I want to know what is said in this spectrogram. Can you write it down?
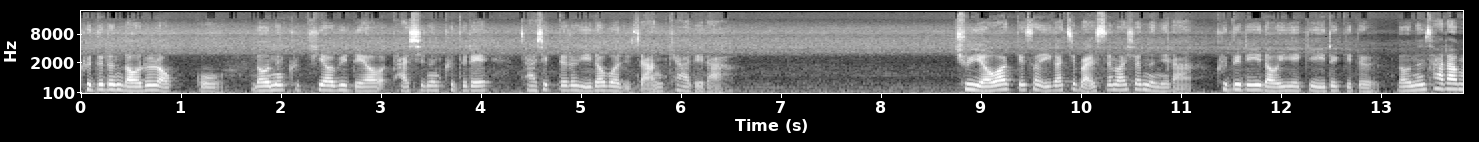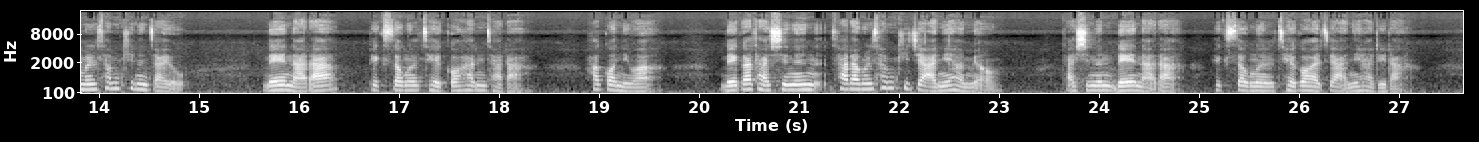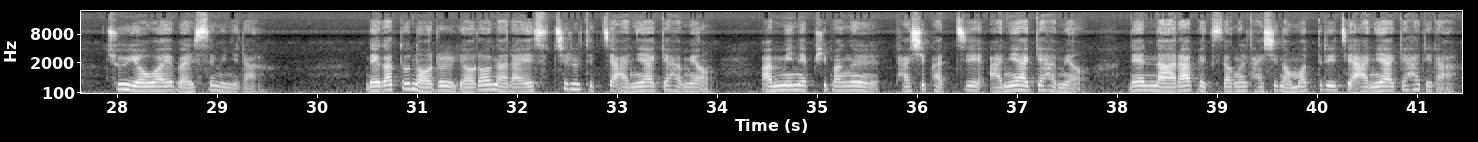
그들은 너를 얻고 너는 그 기업이 되어 다시는 그들의 자식들을 잃어버리지 않게 하리라. 주 여호와께서 이같이 말씀하셨느니라 그들이 너희에게 이르기를 너는 사람을 삼키는 자요 내 나라 백성을 제거한 자라 하거니와 내가 다시는 사람을 삼키지 아니하며 다시는 내 나라 백성을 제거하지 아니하리라. 주 여호와의 말씀이니라. 내가 또 너를 여러 나라의 수치를 듣지 아니하게 하며 만민의 비방을 다시 받지 아니하게 하며 내 나라 백성을 다시 넘어뜨리지 아니하게 하리라.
